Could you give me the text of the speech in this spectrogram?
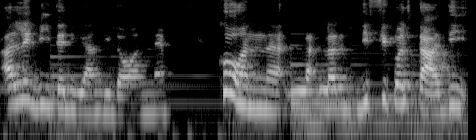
alle vite di grandi donne con la, la difficoltà di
